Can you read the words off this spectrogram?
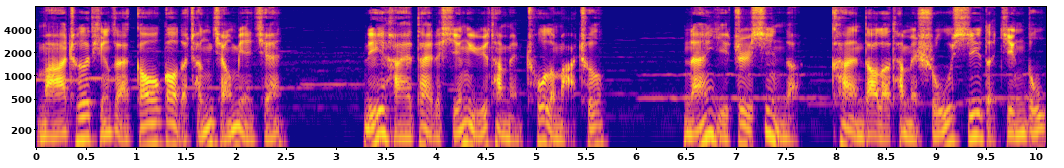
马车停在高高的城墙面前。李海带着行鱼他们出了马车，难以置信的看到了他们熟悉的京都。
